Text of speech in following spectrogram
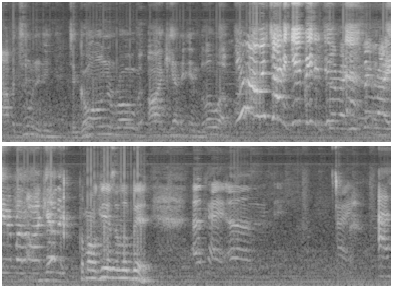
opportunity to go on the road with R. Kelly and blow up. You always try to get me to do right, stuff. Sit right here in front of R. Kelly. Come on, give us a little bit. Okay, um, all right. I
